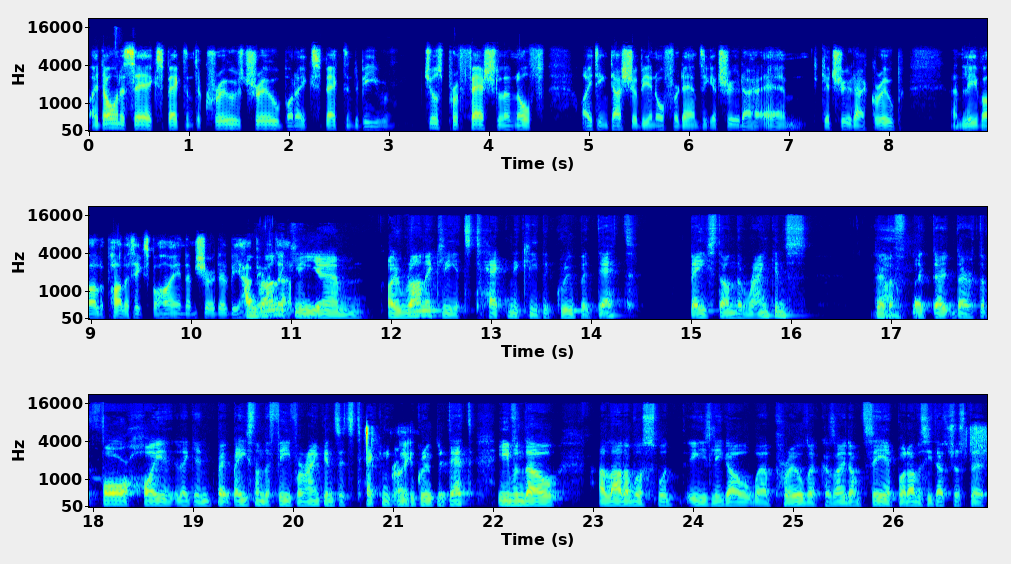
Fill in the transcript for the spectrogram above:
I don't want to say expect them to cruise through, but I expect them to be just professional enough. I think that should be enough for them to get through that um, get through that group and leave all the politics behind. I'm sure they'll be happy. Ironically, um, ironically, it's technically the group of death based on the rankings. They're wow. the, like they're they're the four high like in, based on the FIFA rankings. It's technically right. the group of death, even though a lot of us would easily go well prove it because I don't see it. But obviously that's just the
